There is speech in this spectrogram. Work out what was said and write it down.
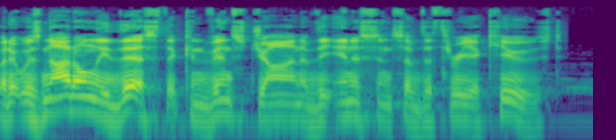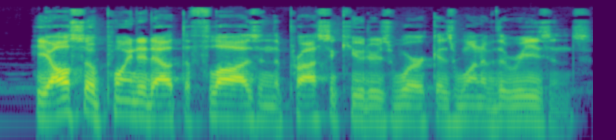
But it was not only this that convinced John of the innocence of the three accused. He also pointed out the flaws in the prosecutor's work as one of the reasons.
